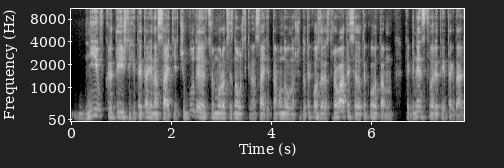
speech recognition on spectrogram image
днів критичних і так далі на сайті. Чи буде в цьому році знову ж таки на сайті там оновлено, що до такого зареєструватися, до такого там кабінет створити і так далі?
